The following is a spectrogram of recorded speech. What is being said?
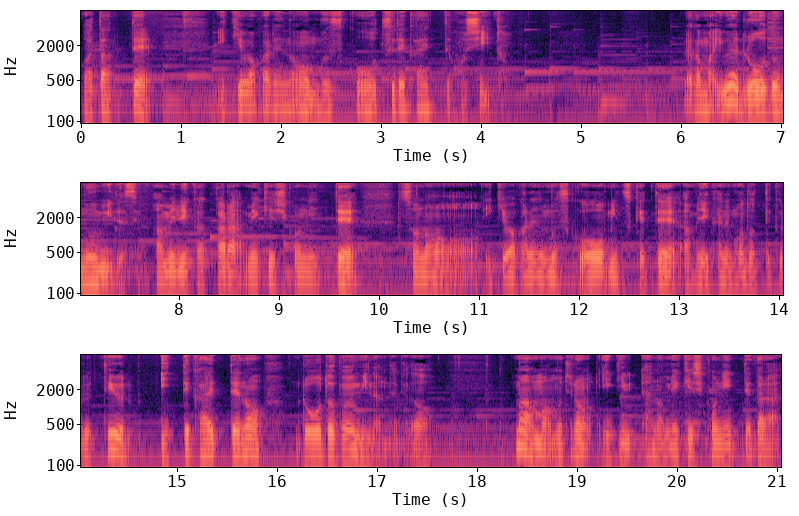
渡って生き別れの息子を連れ帰ってほしいと。だからまあいわゆるロードムービーですよ。アメリカからメキシコに行ってその生き別れの息子を見つけてアメリカに戻ってくるっていう行って帰ってのロードムービーなんだけどまあまあもちろんあのメキシコに行ってから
